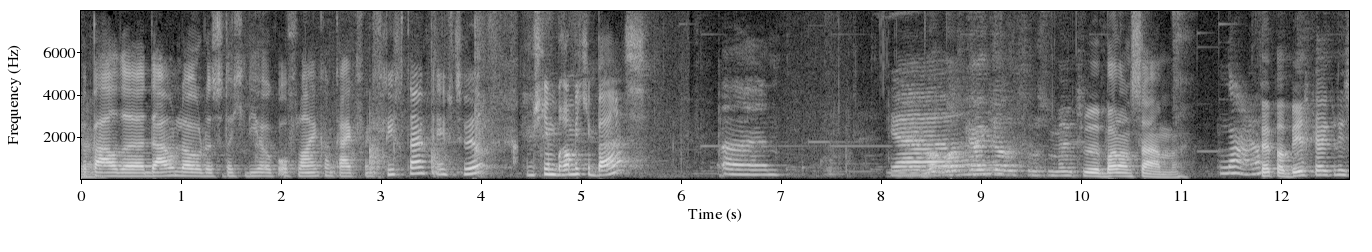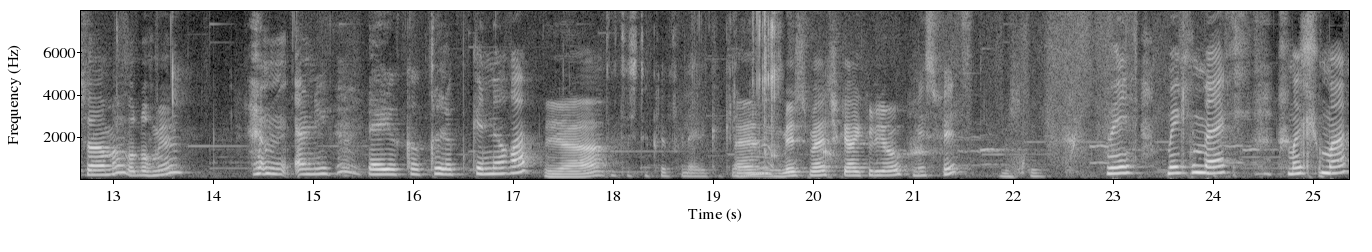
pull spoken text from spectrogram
bepaalde downloaden, zodat je die ook offline kan kijken voor het vliegtuig eventueel. Misschien Brammetje Baas? Ehm, Ja. Wat, wat kijk je altijd voor het moment uh, Baran samen? nou, Peppa Big kijken die samen? Wat nog meer? ehm, en die lelijke clubkinderen. Ja. Dit is de Club voor Lelijke En Kinderen. Mismatch kijken jullie ook? Misfit? Mickey Max.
